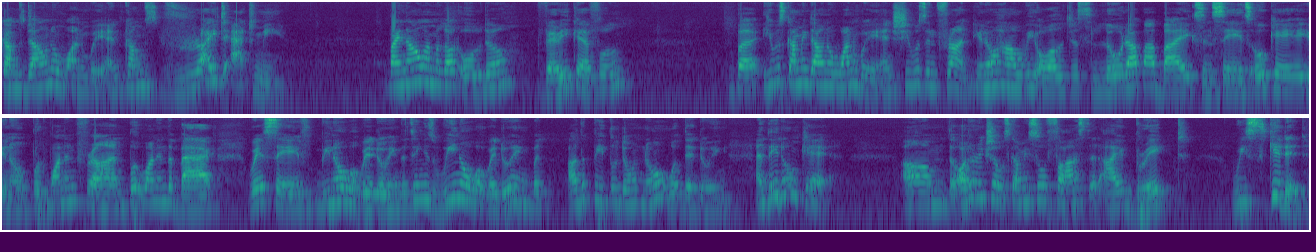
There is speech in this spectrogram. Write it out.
comes down a one way and comes right at me. By now, I'm a lot older, very careful, but he was coming down a one way and she was in front. You know how we all just load up our bikes and say it's okay, you know, put one in front, put one in the back, we're safe, we know what we're doing. The thing is, we know what we're doing, but other people don't know what they're doing and they don't care. Um, the auto rickshaw was coming so fast that I braked. We skidded,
